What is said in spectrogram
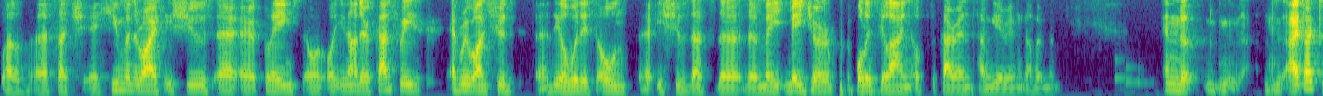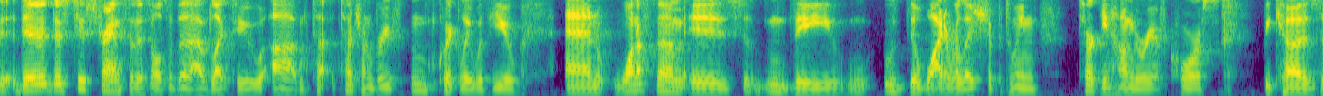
well, uh, such uh, human rights issues, uh, claims or, or, in other countries. Everyone should deal with its own issues. That's the, the ma major policy line of the current Hungarian government. And I'd like to. There, there's two strands to this also that I would like to um, touch on brief mm, quickly with you. And one of them is the the wider relationship between Turkey and Hungary, of course because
